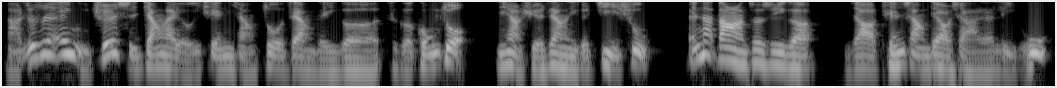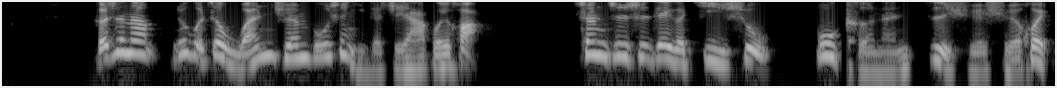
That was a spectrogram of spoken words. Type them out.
啊，就是哎，你确实将来有一天你想做这样的一个这个工作，你想学这样一个技术，哎，那当然这是一个你知道天上掉下来的礼物。可是呢，如果这完全不是你的职涯规划，甚至是这个技术不可能自学学会，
